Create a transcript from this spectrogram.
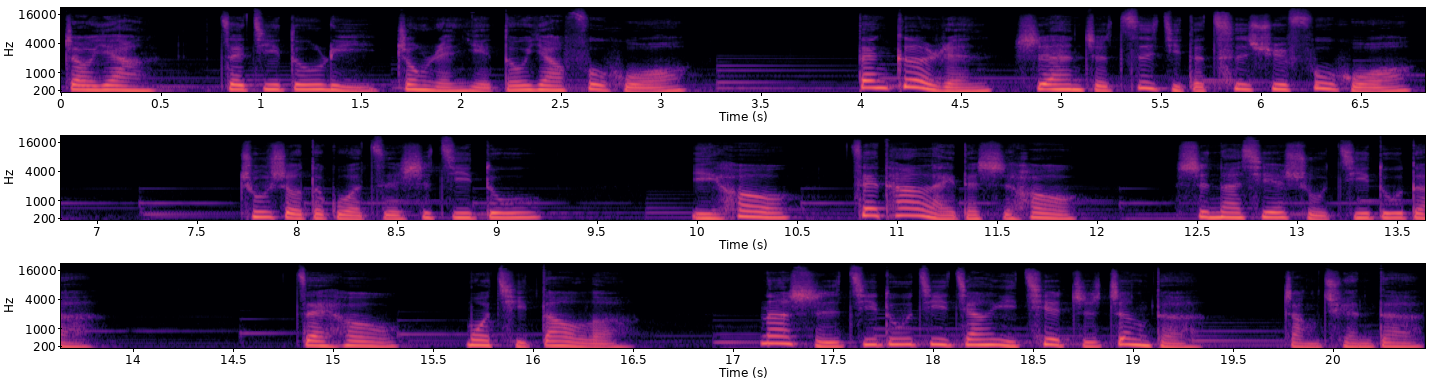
照样在基督里，众人也都要复活，但个人是按着自己的次序复活。初熟的果子是基督，以后在他来的时候。是那些属基督的，再后末期到了，那时基督既将一切执政的、掌权的、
